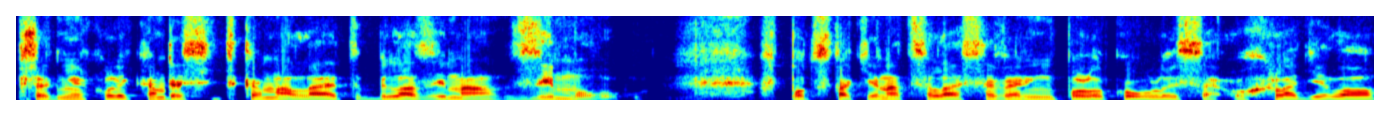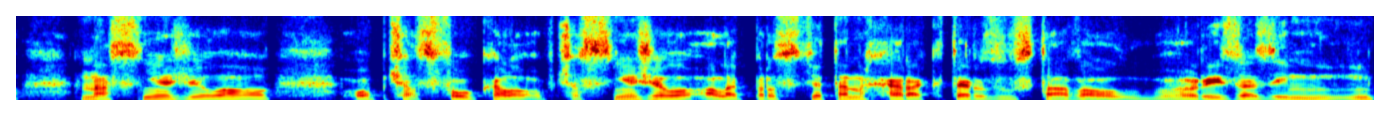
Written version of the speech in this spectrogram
Před několika desítkama let byla zima zimou. V podstatě na celé severní polokouli se ochladilo, nasněžilo, občas foukalo, občas sněžilo, ale prostě ten charakter zůstával ryze zimní,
